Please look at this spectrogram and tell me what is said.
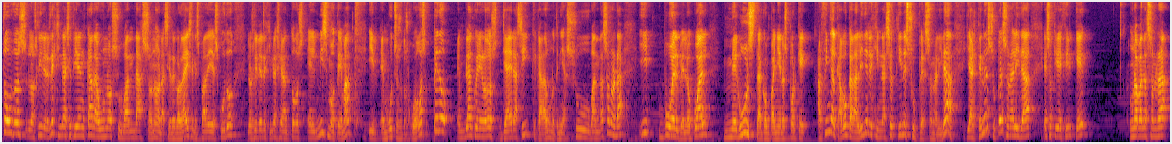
todos los líderes de gimnasio tienen cada uno su banda sonora. Si recordáis, en Espada y Escudo los líderes de gimnasio eran todos el mismo tema y en muchos otros juegos, pero en Blanco y Negro 2 ya era así, que cada uno tenía su banda sonora y vuelve, lo cual me gusta, compañeros, porque al fin y al cabo cada líder de gimnasio tiene su personalidad y al tener su personalidad, eso quiere decir que una banda sonora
